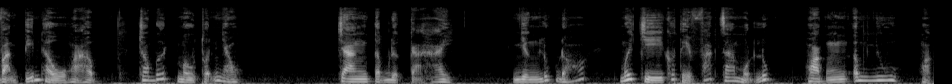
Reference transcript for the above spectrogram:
vạn tín hầu hòa hợp cho bớt mâu thuẫn nhau. Chàng tập được cả hai, nhưng lúc đó mới chỉ có thể phát ra một lúc, hoặc âm nhu hoặc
